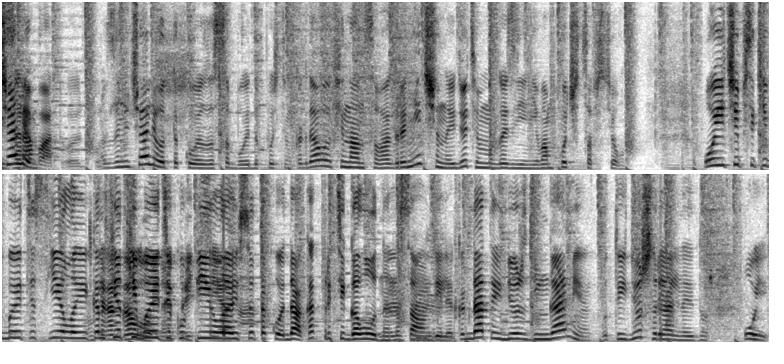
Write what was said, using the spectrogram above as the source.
замечали? зарабатывают. больше. Замечали вот такое за собой, допустим, когда вы финансово ограничены, идете в магазин, и вам хочется все. Ой, и чипсики бы эти съела, и конфетки бы эти прийти, купила, и все такое. Да, как прийти голодной на самом деле. Когда ты идешь с деньгами, вот ты идешь реально идешь, ой,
